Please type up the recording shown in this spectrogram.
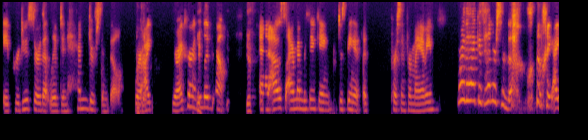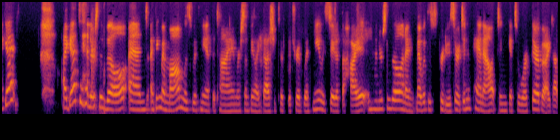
a producer that lived in Hendersonville, where okay. I where I currently yeah. live now. Yeah. And I was, I remember thinking, just being a, a person from Miami, where the heck is Hendersonville? like I get, I get to Hendersonville, and I think my mom was with me at the time or something like that. She took the trip with me. We stayed at the Hyatt in Hendersonville, and I met with this producer. It didn't pan out, didn't get to work there, but I got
